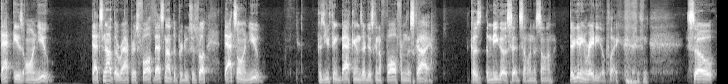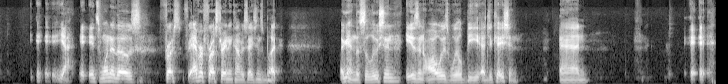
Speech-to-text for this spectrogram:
that is on you. That's not the rapper's fault. That's not the producer's fault. That's on you. Because you think back ends are just going to fall from the sky. Because the Migos said so in a song. They're getting radio play. so, it, it, yeah, it, it's one of those frust- ever frustrating conversations. But again, the solution is and always will be education. And it,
